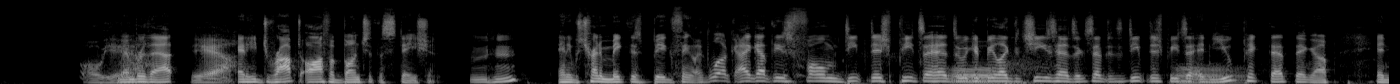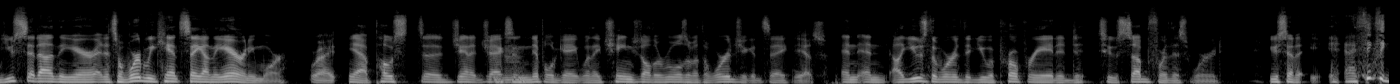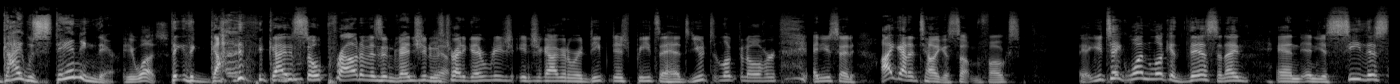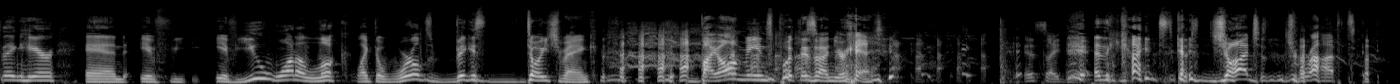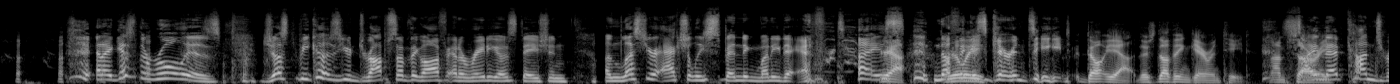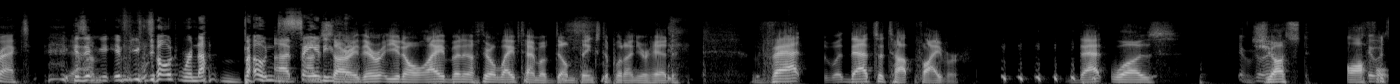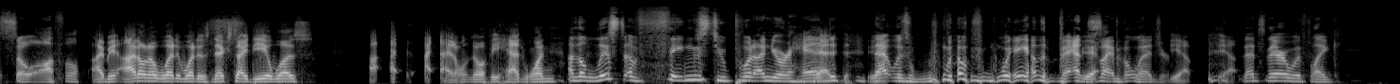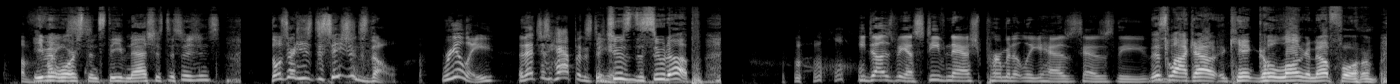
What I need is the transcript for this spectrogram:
Oh yeah. Remember that? Yeah. and he dropped off a bunch at the station. Mm-hmm. And he was trying to make this big thing, like, look, I got these foam deep dish pizza heads, and we could be like the cheese heads, except it's deep dish pizza. And you picked that thing up, and you said on the air, and it's a word we can't say on the air anymore. Right. Yeah, post uh, Janet Jackson Mm-hmm. Nipplegate when they changed all the rules about the words you could say. Yes. And and I'll use the word that you appropriated to sub for this word. You said, and I think the guy was standing there. He was. The, the guy, the guy was mm-hmm. so proud of his invention. Who was Yeah. trying to get everybody in Chicago to wear deep dish pizza heads. You t- looked it over and you said, "I got to tell you something, folks. You take one look at this, and I and and you see this thing here, and if if you want to look like the world's biggest Deutsche Bank, by all means, put this on your head." yes, I did. And the guy, guy's jaw just dropped. And I guess the rule is just because you drop something off at a radio station, unless you're actually spending money to advertise, Yeah, nothing really. is guaranteed. Don't. Yeah. There's nothing guaranteed. I'm Sign sorry. that contract. Because Yeah, if, if you don't, we're not bound to I'm, say I'm anything. sorry. There, you know, I've been through a lifetime of dumb things to put on your head. That that's a top fiver. that was just It awful. was so awful. I mean, I don't know what what his next idea was. I, I, I don't know if he had one. On the list of things to put on your head, Head, yeah. that was that was way on the bad Yeah. side of the ledger. Yeah, yeah. That's there with like a Even worse than Steve Nash's decisions. Those aren't his decisions, though. Really, that just happens to He him. chooses to suit up. he does, but yeah, Steve Nash permanently has has the This lockout it can't go long enough for him.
